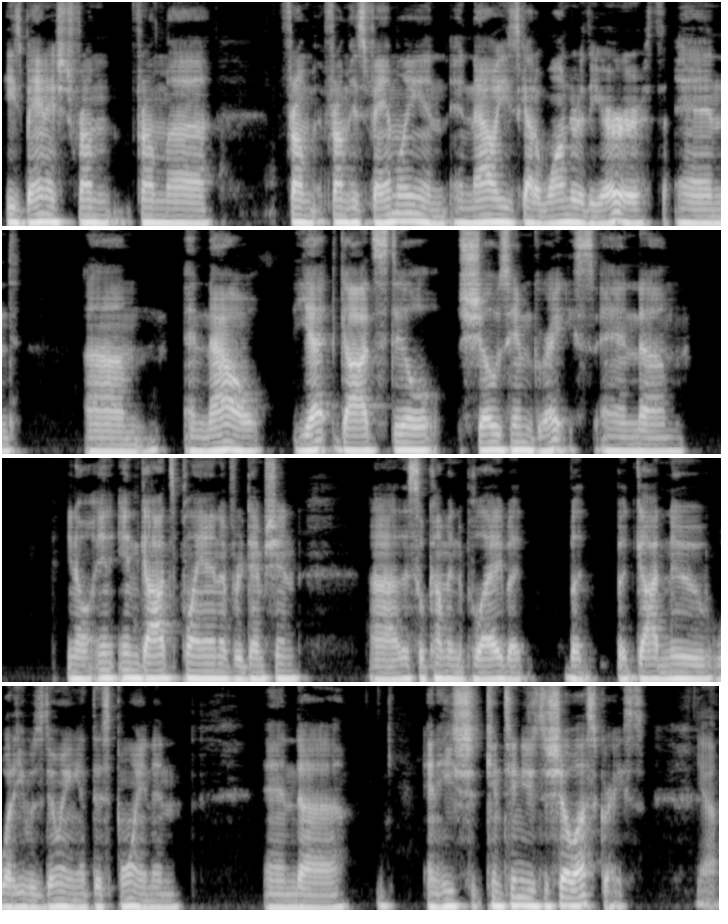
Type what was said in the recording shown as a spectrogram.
He's banished from from uh, from from his family, and and now he's got to wander the earth, and um, and now yet God still shows him grace, and um, you know, in, in God's plan of redemption, uh, this will come into play. But but but God knew what He was doing at this point, and and uh, and He sh- continues to show us grace Yeah.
